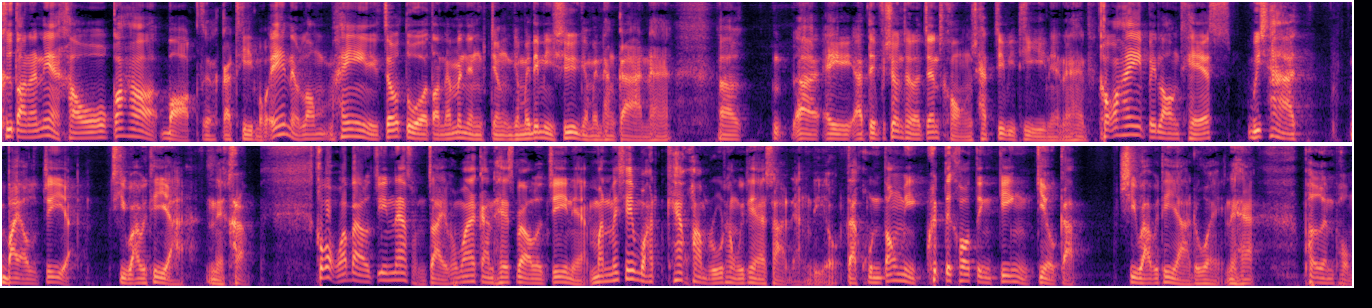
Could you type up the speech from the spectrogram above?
คือตอนนั้นเนี่ยเขาก็บอกกับทีมบอก เอ๊ะเดี๋ยวลองให้เจ้าตัวตอนนั้นมันยังยังยังไม่ได้มีชื่ออย่างเป็นทางการนะฮะอ่อเอ่อ ไอ artificial intelligence ของ ChatGPT เนี่ยนะฮะเขาก็ให้ไปลองเทสวิชา biology อะชีววิทยานะครับเขาบอกว่า biology น่าสนใจ เพราะว่าการเทส biology เนี่ยมันไม่ใช่วัดแค่ความรู้ทางวิทยาศาสตร์อย่างเดียว แต่คุณต้องมี critical thinking เกี่ยวกับชีววิทยาด้วยนะฮะเพลินผม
